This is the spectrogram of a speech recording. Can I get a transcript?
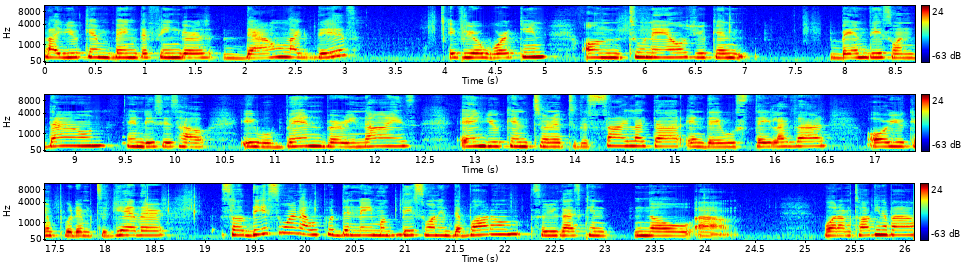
Like you can bend the fingers down like this. If you're working on two nails, you can bend this one down and this is how it will bend. Very nice. And you can turn it to the side like that and they will stay like that. Or you can put them together. So this one I will put the name of this one in the bottom so you guys can know um, what I'm talking about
